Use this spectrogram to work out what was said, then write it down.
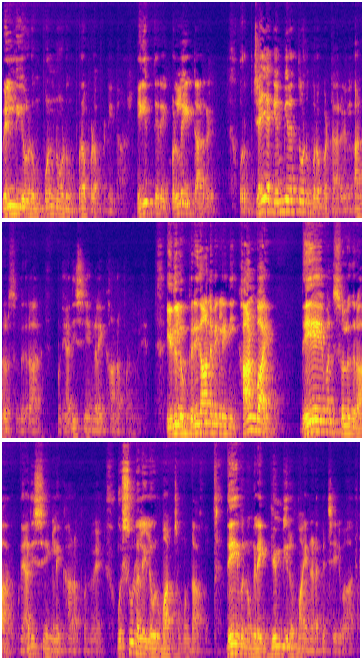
வெள்ளியோடும் பொன்னோடும் புறப்பட பண்ணினார். எகிப்தரை கொள்ளையிட்டார்கள். ஒரு ஜெய கம்பீரத்தோடு புறப்பட்டார்கள். ஆண்டவர் சொல்லுகிறார் உன்னை அதிசயங்களை காண பண்ணுவேன். இதிலும் பெரிதானவைகளை நீ காண்பாய். தேவன் சொல்லுகிறார் உன்னை அதிசயங்களை காண பண்ணுவேன். உங்க சூழ்நிலையில ஒரு மாற்றம் உண்டாகும். தேவன் உங்களை கம்பீரமாய் நடக்க செய்வார்.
